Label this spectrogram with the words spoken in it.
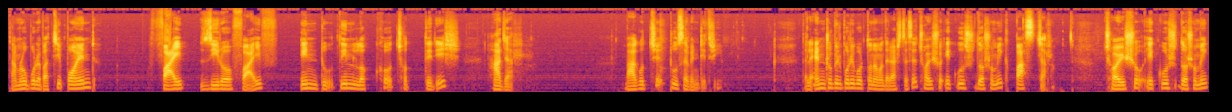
তা আমরা উপরে পাচ্ছি point five zero five into তিন লক্ষ ছত্রিশ হাজার। ভাগ হচ্ছে টু সেভেন্টি থ্রি তাহলে এন্ট্রপির পরিবর্তন আমাদের আসতেছে ছয়শো একুশ দশমিক পাঁচ চার। ছয়শো একুশ দশমিক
